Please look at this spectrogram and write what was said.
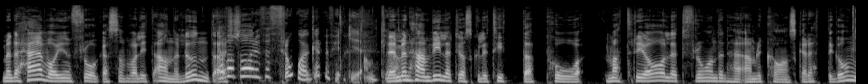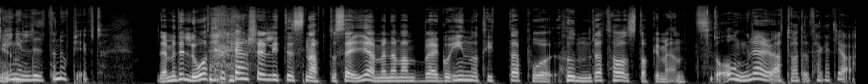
Men det här var ju en fråga som var lite annorlunda. Ja, vad var det för fråga du fick egentligen? Nej, men han ville att jag skulle titta på materialet från den här amerikanska rättegången. Det är ingen liten uppgift. Nej, men det låter kanske lite snabbt att säga, men när man börjar gå in och titta på hundratals dokument. Då ångrar du att du hade tackat ja?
